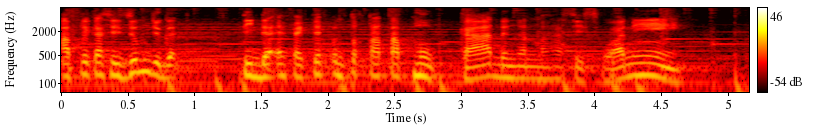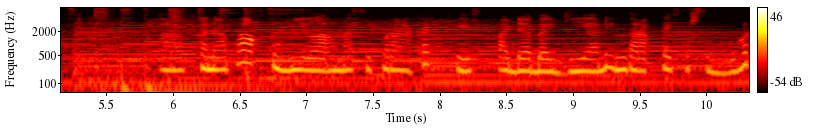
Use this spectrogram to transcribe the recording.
aplikasi Zoom juga tidak efektif untuk tatap muka dengan mahasiswa nih? Uh, kenapa aku bilang masih kurang efektif pada bagian interaktif tersebut?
